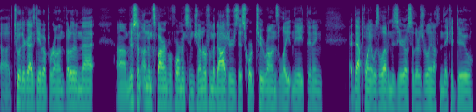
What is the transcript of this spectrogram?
uh, two other guys gave up runs, but other than that, um, just an uninspiring performance in general from the Dodgers. They scored two runs late in the eighth inning. At that point, it was eleven to zero, so there was really nothing they could do.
